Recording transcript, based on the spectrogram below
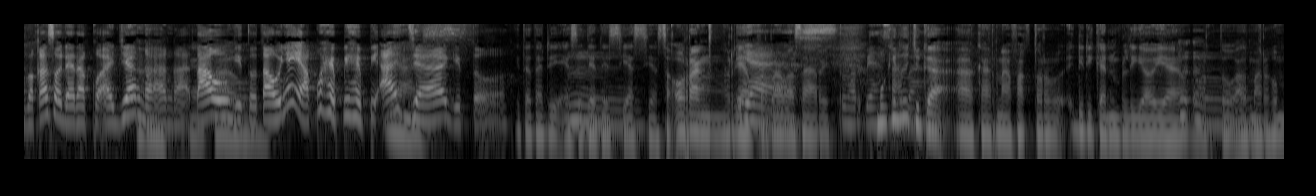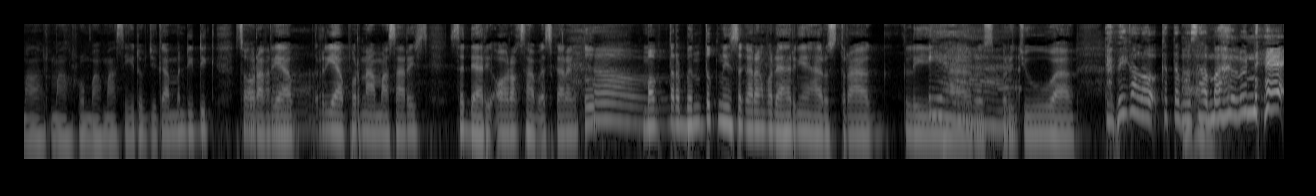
Bahkan saudaraku aja nggak nggak nggak tahu, tahu. gitu. Taunya ya aku happy happy aja gitu. itu tadi eksistensias ya seorang Ria Yes, biasa Mungkin itu juga uh, karena faktor didikan beliau ya waktu almarhum almarhumah masih hidup juga mendidik seorang Ria Ria Purnamasari sedari orok sampai sekarang itu mau terbentuk nih sekarang pada akhirnya harus struggling, Iya. harus berjuang. Tapi kalau ketemu sama lu nek,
